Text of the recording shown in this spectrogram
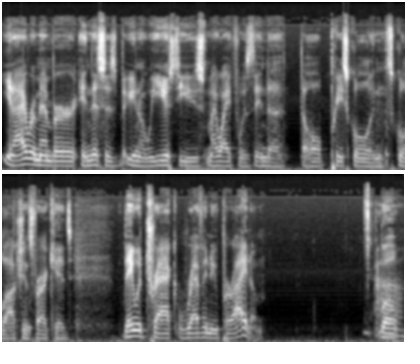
you know, I remember, and this is, you know, we used to use, my wife was into the whole preschool and school auctions for our kids. They would track revenue per item. Well, Ah.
